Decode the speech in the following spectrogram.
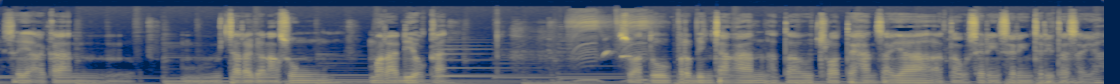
saya akan secara gak langsung meradiokan suatu perbincangan atau celotehan saya atau sharing-sharing cerita saya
